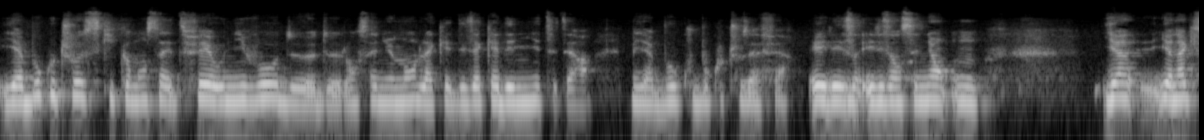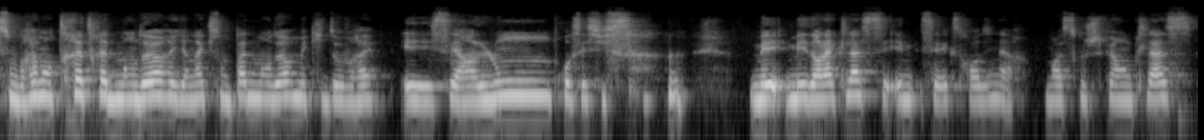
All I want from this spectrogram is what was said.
il y a beaucoup de choses qui commencent à être faites au niveau de, l'enseignement, de des académies, etc. Mais il y a beaucoup, beaucoup de choses à faire. Et les, les enseignants ont... Il y, y, en a qui sont vraiment très, très demandeurs et il y en a qui sont pas demandeurs, mais qui devraient. Et c'est un long processus. mais, mais dans la classe, c'est extraordinaire. Moi, ce que je fais en classe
